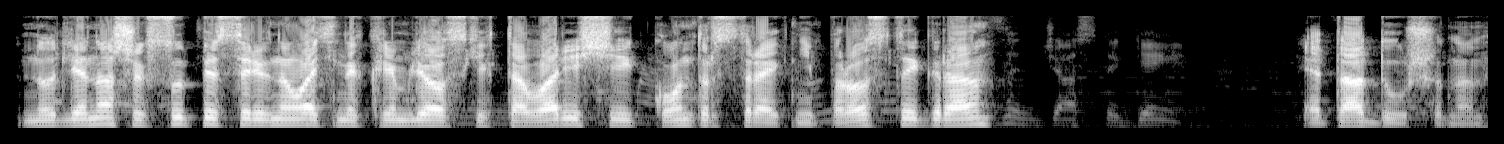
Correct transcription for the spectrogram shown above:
Но для наших суперсоревновательных кремлевских товарищей Counter-Strike не просто игра, это одушина.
